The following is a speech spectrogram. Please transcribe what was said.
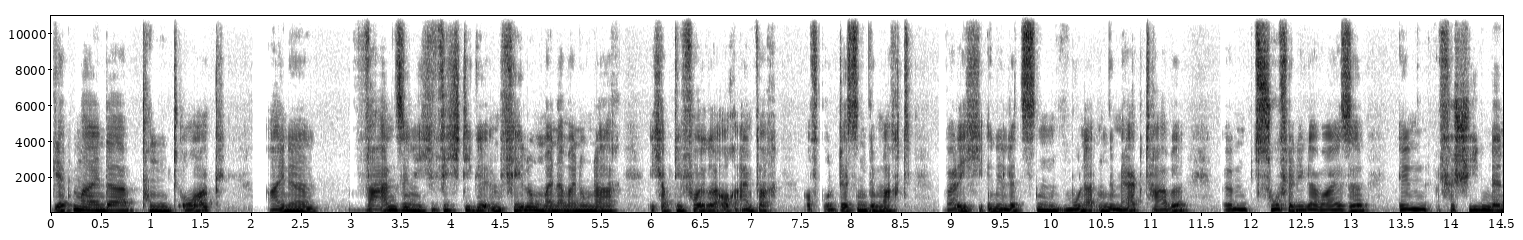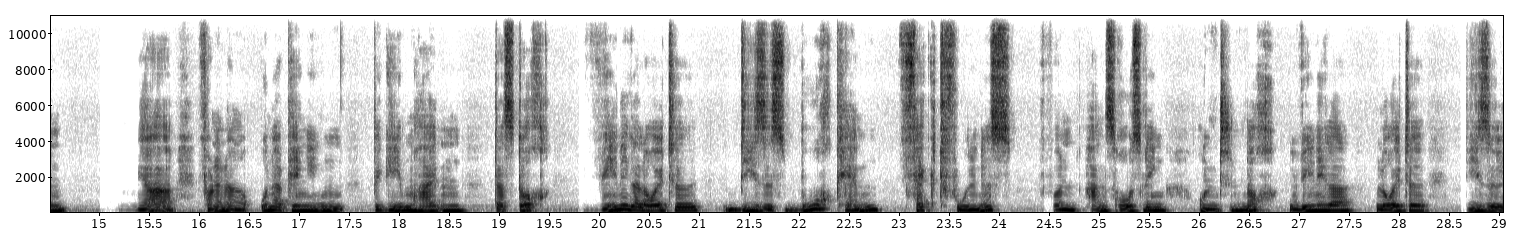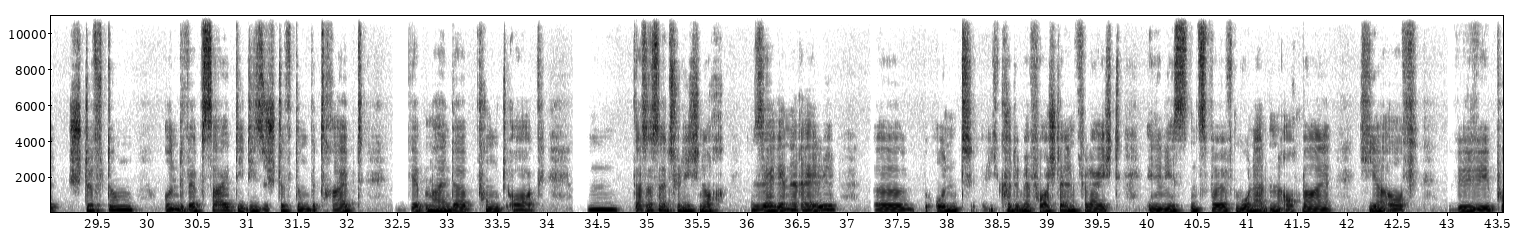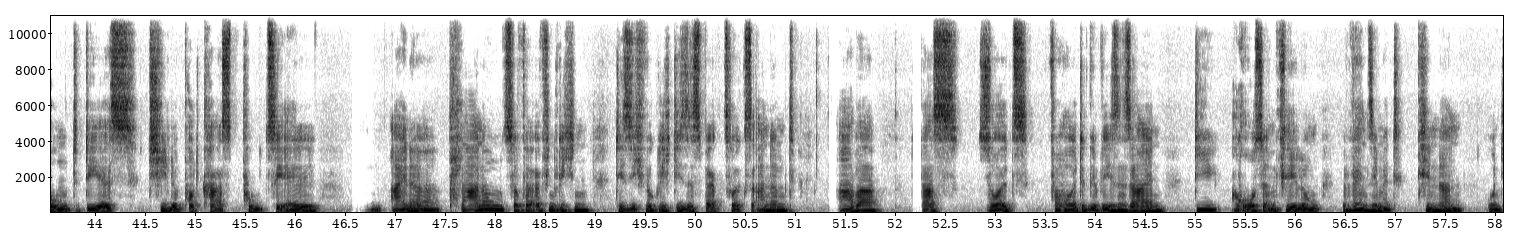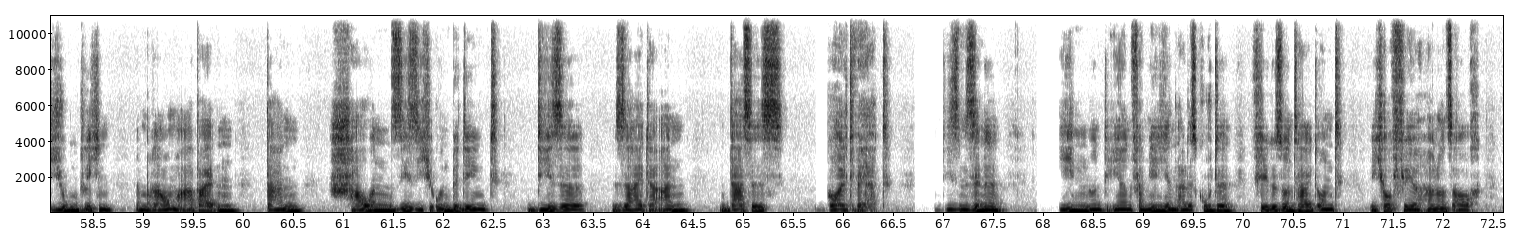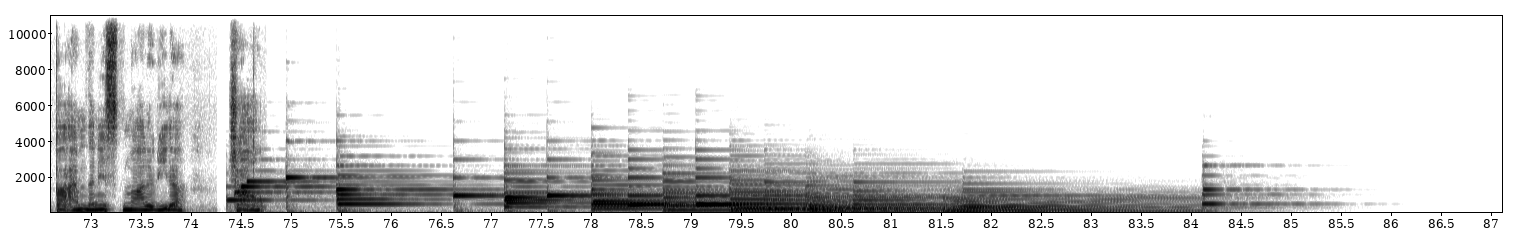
Gapminder.org, eine wahnsinnig wichtige Empfehlung meiner Meinung nach. Ich habe die Folge auch einfach aufgrund dessen gemacht, weil ich in den letzten Monaten gemerkt habe, ähm, zufälligerweise in verschiedenen, ja, von einer unabhängigen Begebenheiten, dass doch weniger Leute dieses Buch kennen, Factfulness von Hans Rosling, und noch weniger Leute diese Stiftung und Website, die diese Stiftung betreibt, gapminder.org. Hm, das ist natürlich noch sehr generell und ich könnte mir vorstellen, vielleicht in den nächsten zwölf Monaten auch mal hier auf www.dschilepodcast.cl eine Planung zu veröffentlichen, die sich wirklich dieses Werkzeugs annimmt. Aber das soll es für heute gewesen sein. Die große Empfehlung, wenn Sie mit Kindern und Jugendlichen im Raum arbeiten, dann schauen Sie sich unbedingt diese Seite an. Das ist Gold wert. In diesem Sinne, Ihnen und Ihren Familien alles Gute, viel Gesundheit und ich hoffe, wir hören uns auch bei einem der nächsten Male wieder. Ciao.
